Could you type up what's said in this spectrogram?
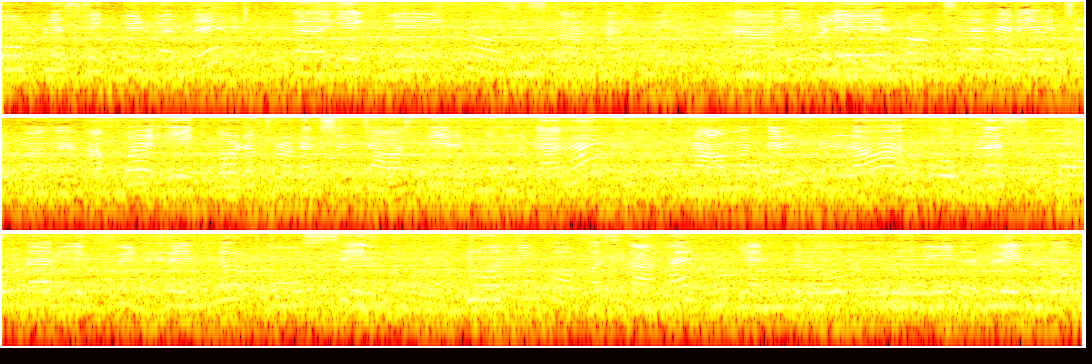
ஓ ப்ளஸ் லிக்விட் வந்து எக் ப்ராசஸ்க்காக இப்போ லேயர் ஃபார்ம்ஸ்லாம் நிறைய வச்சுருப்பாங்க. அப்போ எக்கோட ப்ரொடக்ஷன் ஜாஸ்தியாக இருக்கணுங்கிறதுக்காக நாமக்கல் ஃபுல்லாக ஓ ப்ளஸ் பவுடர் லிக்விட் ரெண்டும் மோஸ்ட் சேம் க்ரோத்திங் பர்பஸ்க்காக என்க்ரோ க்ரோயின் ரெண்டும்.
